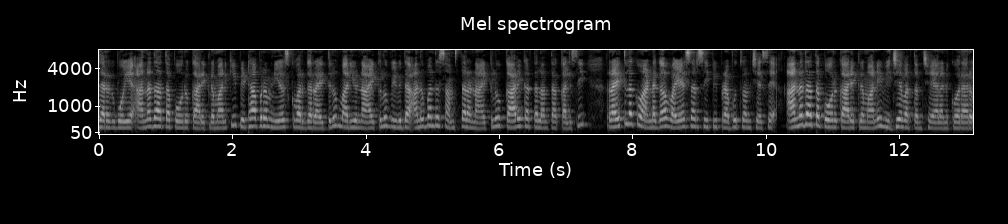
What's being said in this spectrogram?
జరగబోయే అన్నదాత పోరు కార్యక్రమానికి పిఠాపురం నియోజకవర్గ రైతులు మరియు నాయకులు వివిధ అనుబంధ సంస్థల నాయకులు కార్యకర్తలంతా కలిసి రైతులకు అండగా వైఎస్ఆర్సీపీ ప్రభుత్వం చేసే అన్నదాత పోరు కార్యక్రమాన్ని విజయవంతం చేయాలని కోరారు.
